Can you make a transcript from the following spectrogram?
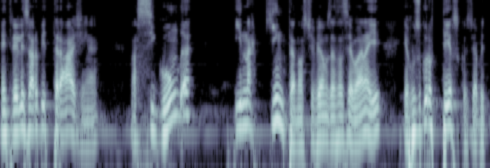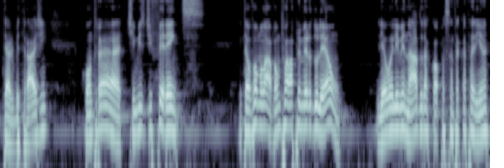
entre eles a arbitragem, né? Na segunda e na quinta nós tivemos essa semana aí erros grotescos de arbitragem contra times diferentes. Então vamos lá, vamos falar primeiro do Leão. Leão eliminado da Copa Santa Catarina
